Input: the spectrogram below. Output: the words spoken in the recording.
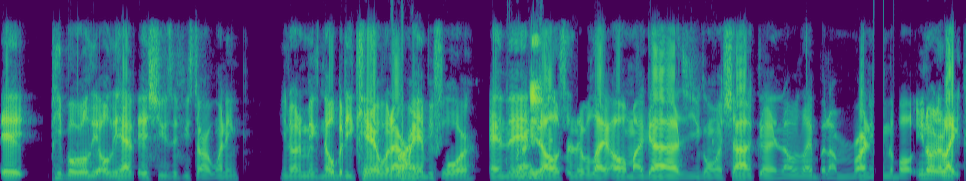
it people really only have issues if you start winning. You know what I mean? Nobody cared what I Right. ran before, and then Right. Yeah. all of a sudden they were like, "Oh my God, you going shotgun?" And I was like, "But I'm running the ball." You know, they're like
